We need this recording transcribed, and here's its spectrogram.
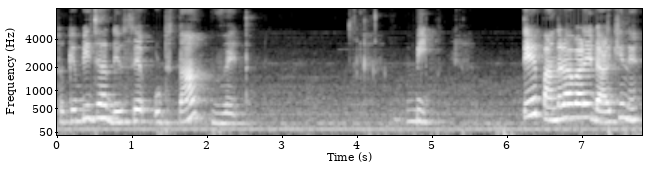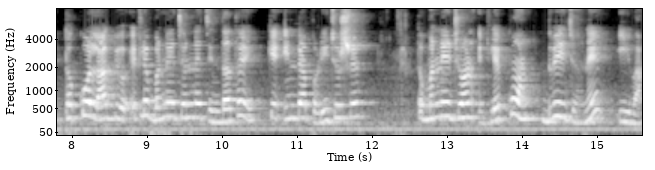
તો કે બીજા દિવસે ઉઠતા વેત. બી. તે પાંદડાવાળી ડાળખીને ધક્કો લાગ્યો એટલે બંને જણને ચિંતા થઈ કે ઈંડા પડી જશે. તો બંને જણ એટલે કોણ? દ્વિજ અને ઈવા.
